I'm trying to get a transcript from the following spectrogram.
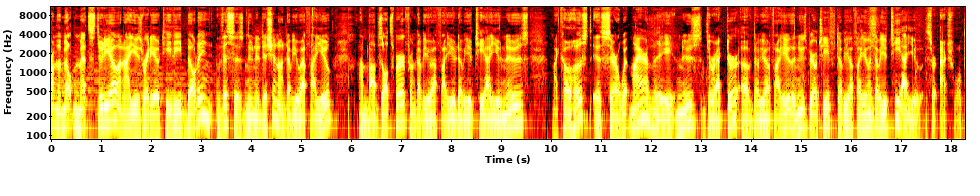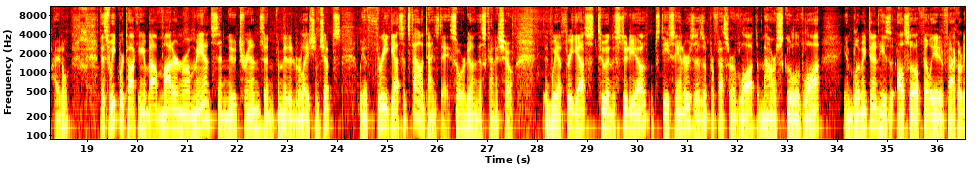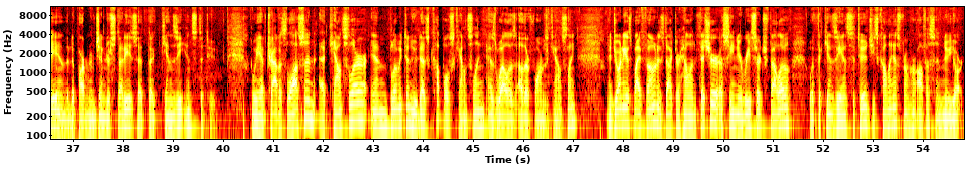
From the Milton Metz studio and IU's Radio TV building, this is Noon Edition on WFIU. I'm Bob Zaltsberg from WFIU WTIU News. My co host is Sarah Wittmeyer, the news director of WFIU, the news bureau chief, WFIU and WTIU is her actual title. This week we're talking about modern romance and new trends in committed relationships. We have three guests. It's Valentine's Day, so we're doing this kind of show. We have three guests, two in the studio. Steve Sanders is a professor of law at the Maurer School of Law in Bloomington. He's also affiliated faculty in the Department of Gender Studies at the Kinsey Institute. We have Travis Lawson, a counselor in Bloomington who does couples counseling as well as other forms of counseling. And joining us by phone is Dr. Helen Fisher, a senior research fellow with the Kinsey Institute. She's calling us from her office in New York.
